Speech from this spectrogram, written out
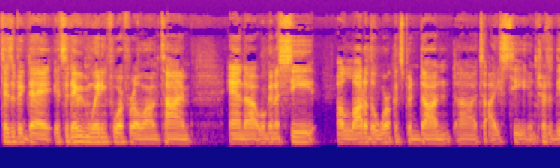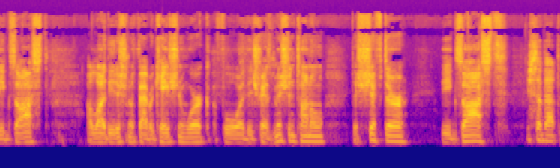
Today's a big day. It's a day we've been waiting for for a long time, and uh, we're gonna see a lot of the work that's been done uh, to Ice T in terms of the exhaust, a lot of the additional fabrication work for the transmission tunnel, the shifter, the exhaust you said that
